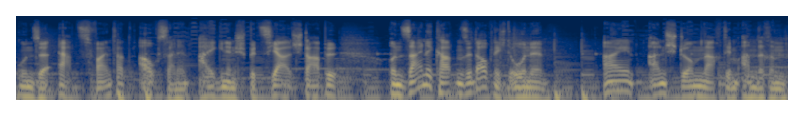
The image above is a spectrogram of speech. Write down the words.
unser Erzfeind hat auch seinen eigenen Spezialstapel und seine Karten sind auch nicht ohne. Ein Ansturm nach dem anderen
